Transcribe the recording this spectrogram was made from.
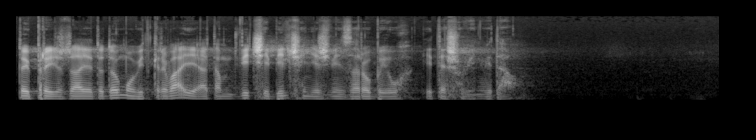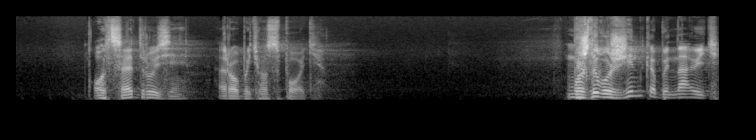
Той приїжджає додому, відкриває, а там вдвічі більше, ніж він заробив, і те, що він віддав. Оце, друзі, робить Господь. Можливо, жінка би навіть,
